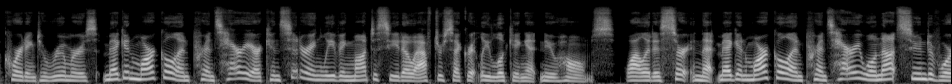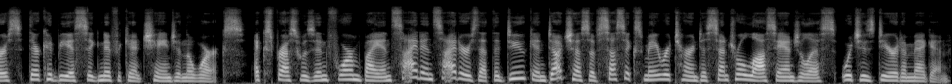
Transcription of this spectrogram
According to rumors, Meghan Markle and Prince Harry are considering leaving Montecito after secretly looking at new homes. While it is certain that Meghan Markle and Prince Harry will not soon divorce, there could be a significant change in the works. Express was informed by inside insiders that the Duke and Duchess of Sussex may return to central Los Angeles, which is dear to Meghan.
